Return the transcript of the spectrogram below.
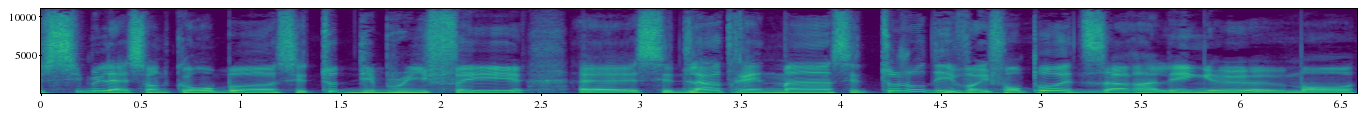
simulation de combat, c'est tout débriefé, euh, c'est de l'entraînement, c'est toujours des vols. Ils font pas 10 heures en ligne, eux, mon,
